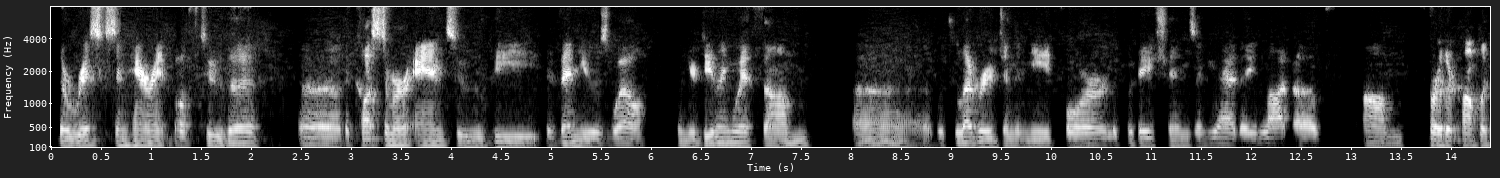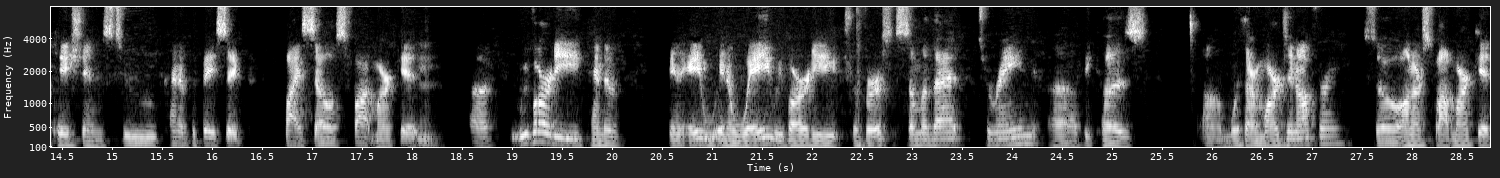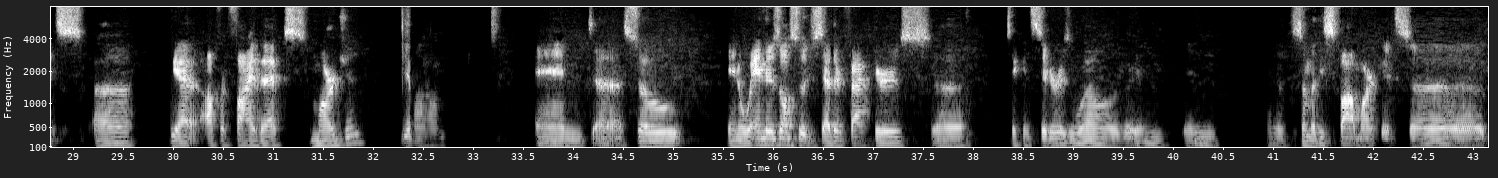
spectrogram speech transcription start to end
the risks inherent both to the uh, the customer and to the, the venue as well when you're dealing with um, uh, with leverage and the need for liquidations, and you add a lot of um, further complications to kind of the basic buy sell spot market. Mm. Uh, we've already kind of in a in a way we've already traversed some of that terrain uh, because um, with our margin offering. So on our spot markets, uh, we offer five x margin. Yep. Um, and uh, so in a way. And there's also just other factors uh, to consider as well in in kind of some of these spot markets uh,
